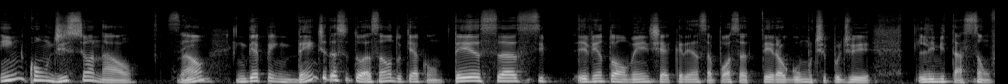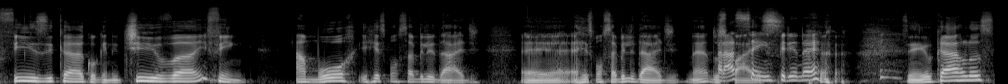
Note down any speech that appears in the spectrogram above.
incondicional. Sim. Não? Independente da situação, do que aconteça, se eventualmente a criança possa ter algum tipo de limitação física, cognitiva, enfim, amor e responsabilidade. É, é responsabilidade né, dos pra pais. sempre, né? Sim, e o Carlos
